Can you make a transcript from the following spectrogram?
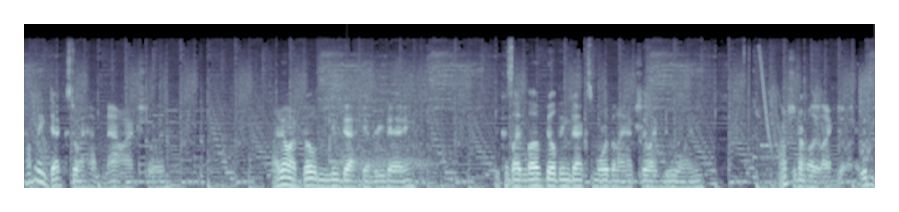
How many decks do I have now, actually? I know I build a new deck every day. Because I love building decks more than I actually like dueling. I actually don't really like dueling. It would be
